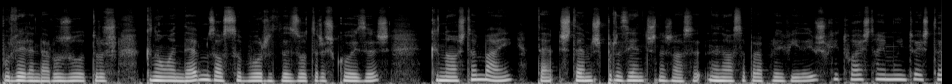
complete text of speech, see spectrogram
por ver andar os outros, que não andamos ao sabor das outras coisas, que nós também estamos presentes nas nossa, na nossa própria vida. E os rituais têm muito esta,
